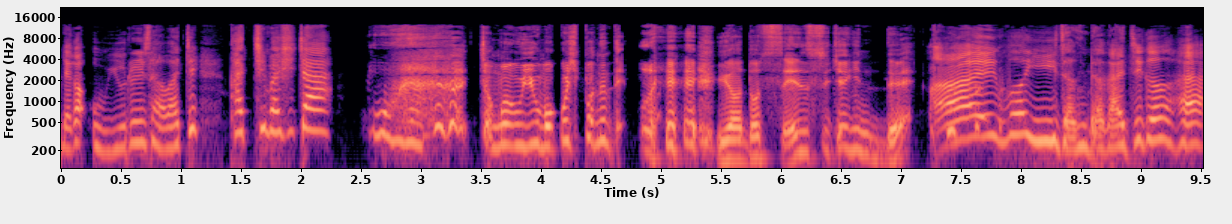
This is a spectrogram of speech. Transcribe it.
내가 우유를 사왔지. 같이 마시자. 우와, 정말 우유 먹고 싶었는데. 야 너 센스쟁인데? 아이, 뭐, 이 정도 가지고. 하.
